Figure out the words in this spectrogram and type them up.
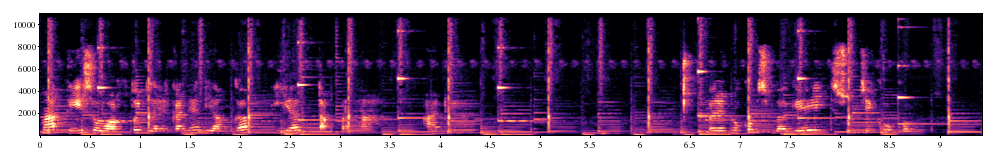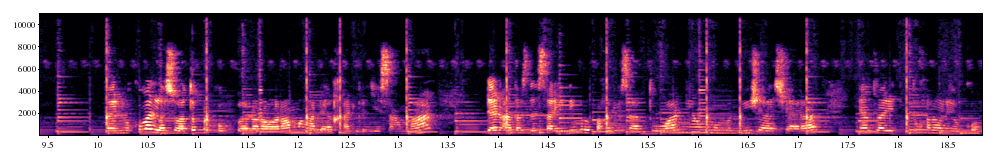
mati sewaktu dilahirkannya dianggap ia tak pernah Badan hukum sebagai subjek hukum. Badan hukum adalah suatu perkumpulan orang-orang mengadakan kerjasama dan atas dasar ini merupakan kesatuan yang memenuhi syarat-syarat yang telah ditentukan oleh hukum.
